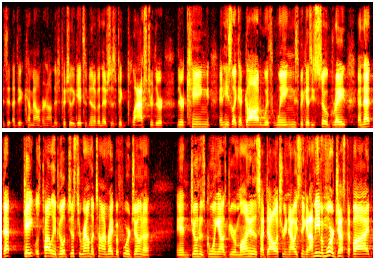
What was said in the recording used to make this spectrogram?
Is it, did it come out or not? There's a picture of the gates of Nineveh, and there's this big plaster, their, their king, and he's like a god with wings because he's so great. And that, that gate was probably built just around the time right before Jonah. And Jonah's going out to be reminded of this idolatry. Now he's thinking, I'm even more justified.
